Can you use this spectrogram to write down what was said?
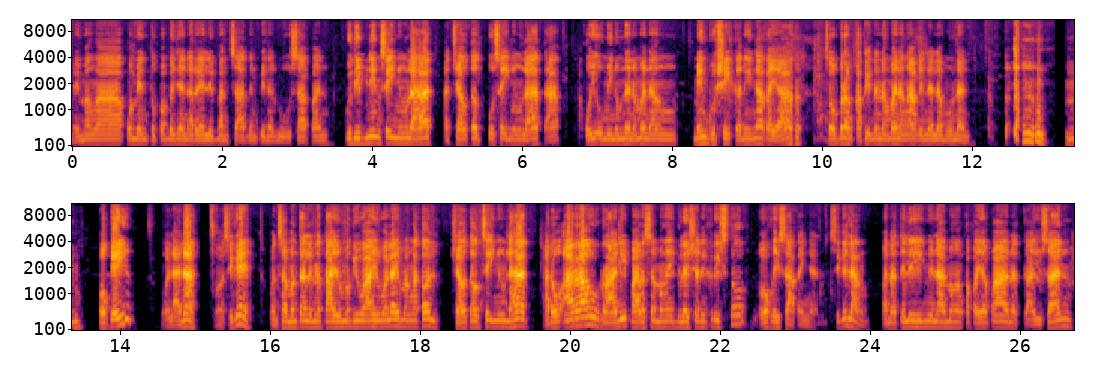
May mga komento pa ba dyan na relevant sa ating pinag-uusapan? Good evening sa inyong lahat at shoutout po sa inyong lahat ha. Ako'y uminom na naman ng mango shake kanina kaya sobrang kati na naman ang akin lalamunan. hmm? Okay? Wala na. O sige, pansamantala na tayo magiwahiwalay mga tol. Shoutout sa inyong lahat. Araw-araw, rally para sa mga iglesia ni Cristo. Okay sa akin yan. Sige lang, panatilihin nyo lamang ang kapayapaan at kaayusan.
